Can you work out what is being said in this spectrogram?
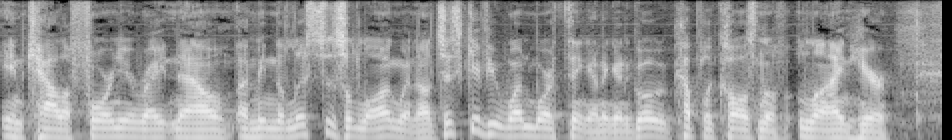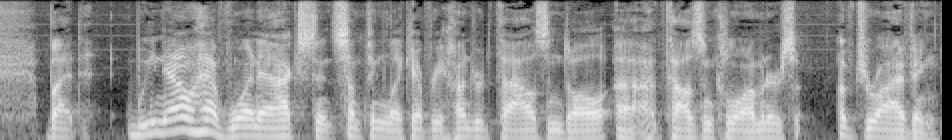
in California right now. I mean, the list is a long one. I'll just give you one more thing, and I'm going to go a couple of calls on the line here. But we now have one accident, something like every 100,000 uh, kilometers of driving.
